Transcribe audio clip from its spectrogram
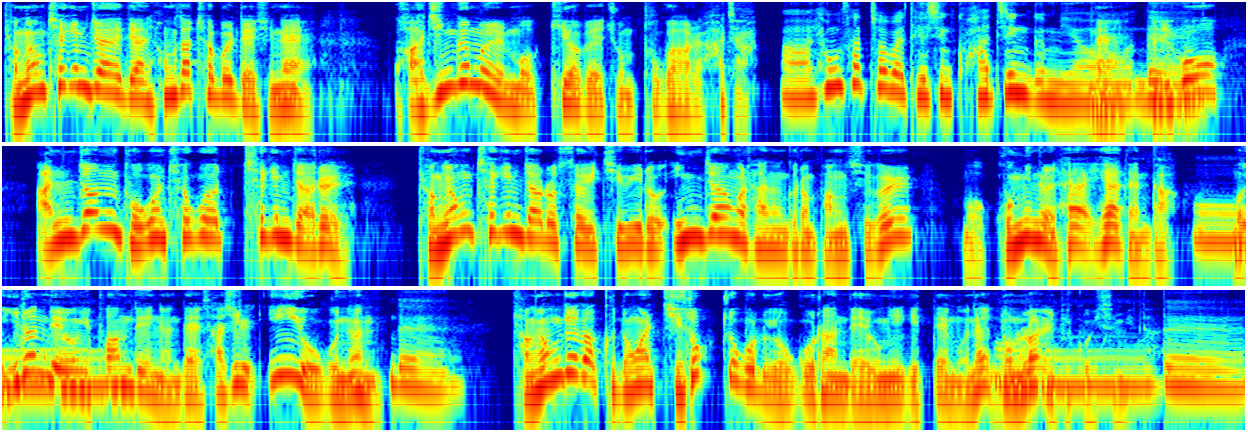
경영 책임자에 대한 형사처벌 대신에 과징금을 뭐 기업에 좀 부과를 하자. 아, 형사처벌 대신 과징금이요. 네. 그리고 안전보건 최고 책임자를 경영 책임자로서의 지위로 인정을 하는 그런 방식을 뭐 고민을 해야, 해야 된다. 어... 뭐 이런 내용이 포함되어 있는데 사실 이 요구는 네. 경영계가 그동안 지속적으로 요구를 한 내용이기 때문에 논란을 빚고 어, 있습니다. 네.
